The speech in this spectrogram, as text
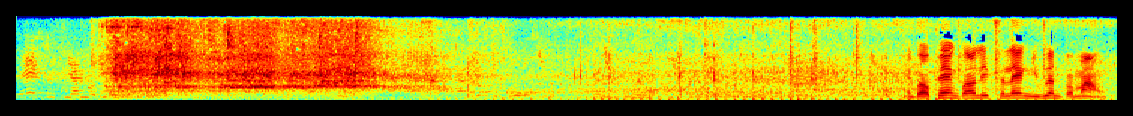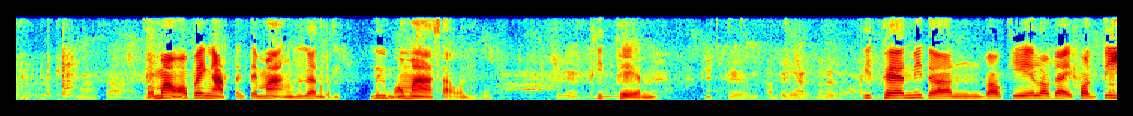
เด็กคือเสียงหลุด ไอ้เบาแพงเบาเล็กแสลงอยู่เพื่อนปลาเมามาซ่าปลาเมาเอาไปงัดตั้งแต่มั่งเพื่อนลืมเอามาเสาร์นี่ผิดแผนผิดแผนอันไปงัดตัวได้แบบผิดแผนมีแต่อันเบาเคเราได้คอนตี้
